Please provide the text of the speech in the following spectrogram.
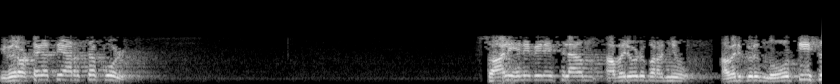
ഇവരൊട്ടകത്തെ അറുത്തപ്പോൾ സ്വാലിഹ് നബി അലൈഹി ഇസ്ലാം അവരോട് പറഞ്ഞു അവർക്കൊരു നോട്ടീസ്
